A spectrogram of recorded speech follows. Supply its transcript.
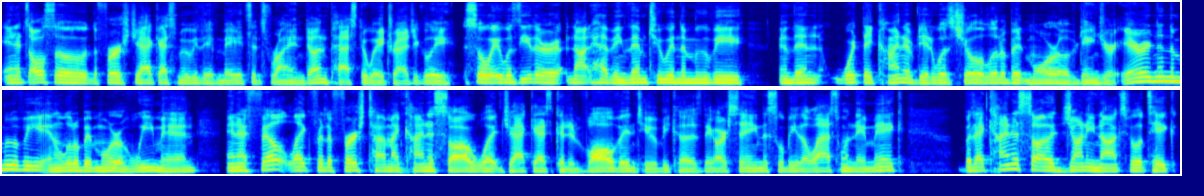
And it's also the first Jackass movie they've made since Ryan Dunn passed away tragically. So it was either not having them two in the movie and then what they kind of did was show a little bit more of Danger Ehren in the movie and a little bit more of Wee Man. And I felt like for the first time, I kind of saw what Jackass could evolve into because they are saying this will be the last one they make. But I kind of saw Johnny Knoxville take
